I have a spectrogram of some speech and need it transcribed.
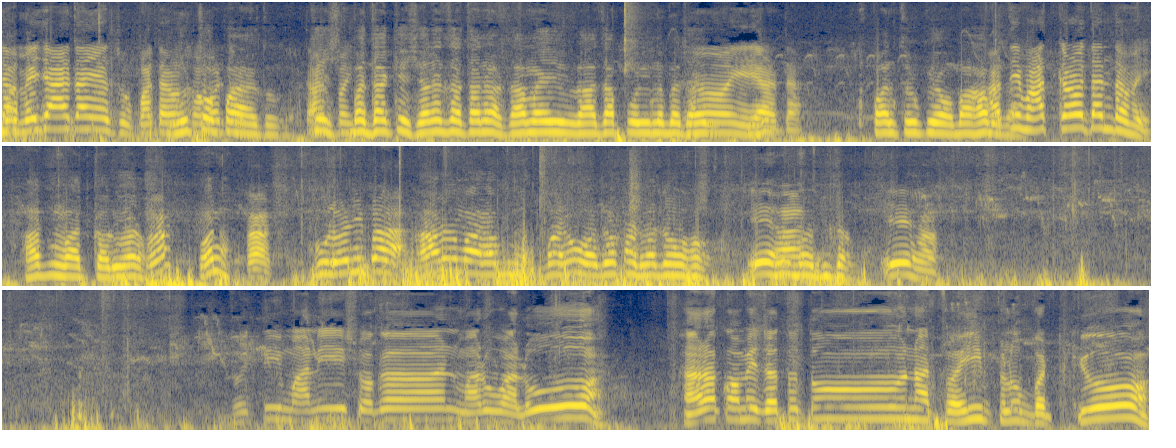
તમે જ આયા તા યાર શું? પતા હું ચોપાયો કેસ- બધા કેસર જ હતા ને રાજાપુરી ને હા બધા એ યાર હતા પાંચ રૂપિયા ઓબા હા હા તે બધા. વાત કરો તા તમે. હા વાત કરું હેર હો? હો ને હા. ભૂલો નહીં પા. હારો મારો મારો ઓર્ડર કાઢવા દો એ હા એ હા. જોઈતી માની સોગન મારું વાલું. હારા કોમે જતો તો ના ચોહી પેલો ભટક્યો.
